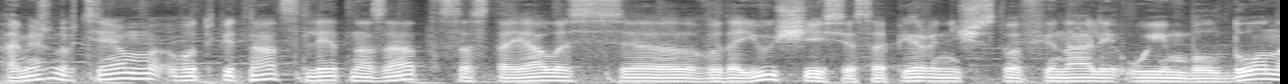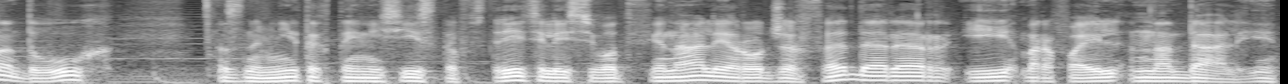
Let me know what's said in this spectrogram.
А между тем, вот 15 лет назад состоялось выдающееся соперничество в финале Уимблдона двух знаменитых теннисистов. Встретились вот в финале Роджер Федерер и Рафаэль Надаль. И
